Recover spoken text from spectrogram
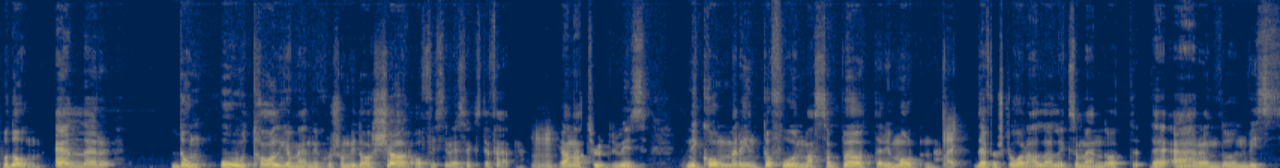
på dem. Eller de otaliga människor som idag kör Office 365. Mm. Ja, naturligtvis. Ni kommer inte att få en massa böter imorgon. Nej. Det förstår alla liksom ändå att det är ändå en viss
